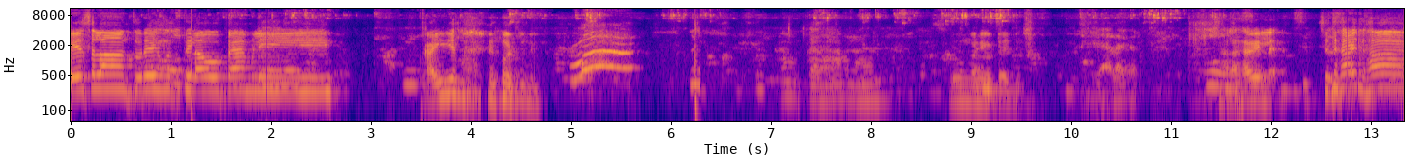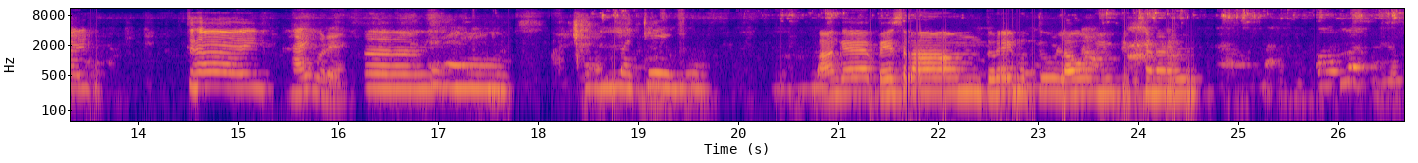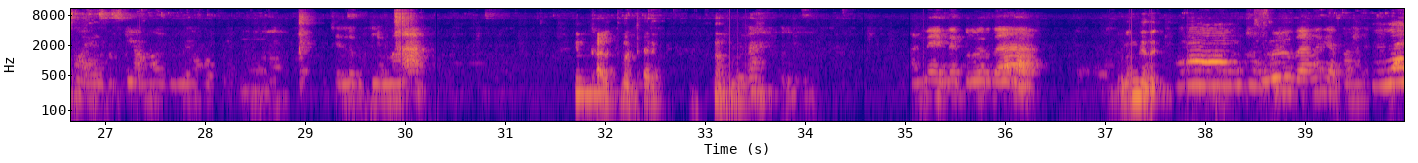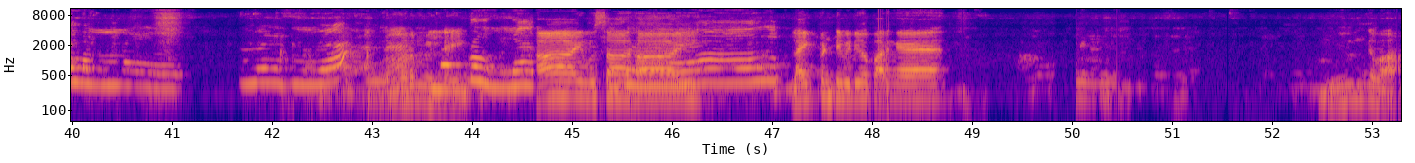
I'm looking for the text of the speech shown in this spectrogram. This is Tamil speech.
பேசலாம். துறைமுத்து லவ் ஃபேமிலி கையில் ஜூம் பண்ணி விட்டாச்சு. அழகாவே இல்ல. Siddhu hi hi hi hi வாங்க பேசலாம். துரைமுத்து லவ் யூடியூப் சேனல் செல்ல குட்டியம்மா கழுத்து விட்டாரு அண்ணே என்ன குளிருதா? கேட்பாங்க அண்ணா? ஒன்றும் இல்லை. ஹாய் உஷா ஹாய் லைக் பண்ணிட்டு வீடியோ பாருங்க. நீங்க வா.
